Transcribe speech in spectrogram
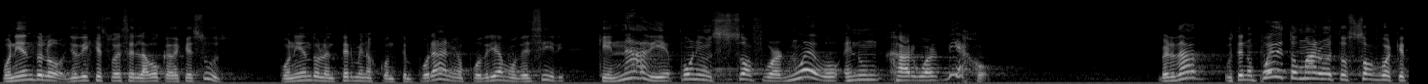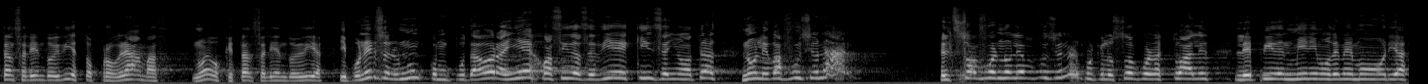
Poniéndolo, yo dije eso es en la boca de Jesús, poniéndolo en términos contemporáneos, podríamos decir que nadie pone un software nuevo en un hardware viejo. ¿Verdad? Usted no puede tomar estos software que están saliendo hoy día, estos programas nuevos que están saliendo hoy día, y ponérselo en un computador añejo así de hace 10, 15 años atrás. No le va a funcionar. El software no le va a funcionar porque los software actuales le piden mínimos de memoria,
